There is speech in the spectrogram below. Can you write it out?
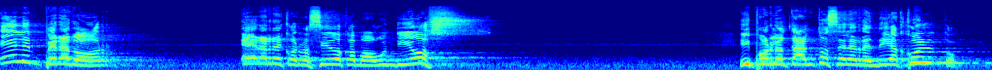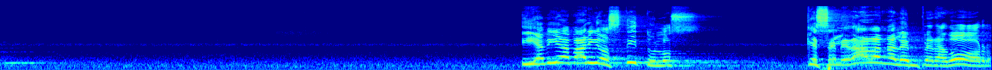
El emperador era reconocido como un dios y por lo tanto se le rendía culto. Y había varios títulos que se le daban al emperador,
